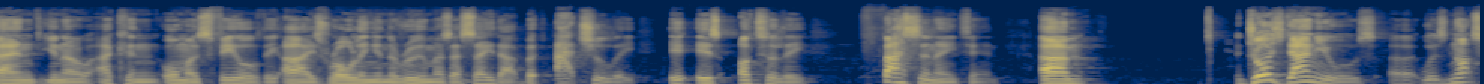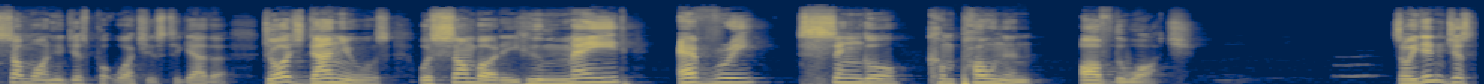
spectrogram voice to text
And, you know, I can almost feel the eyes rolling in the room as I say that, but actually, it is utterly fascinating. Um, George Daniels uh, was not someone who just put watches together. George Daniels was somebody who made every single component of the watch. So he didn't just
